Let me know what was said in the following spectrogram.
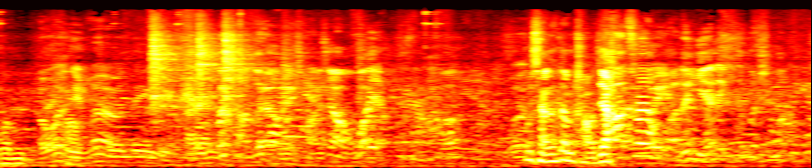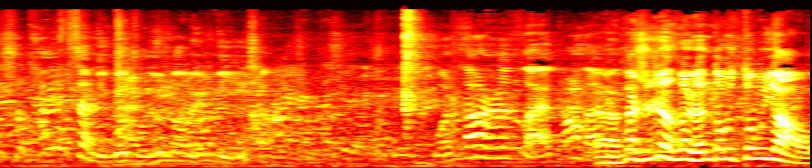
我们等会你问问那个女孩我不想跟他们吵架，我也不想和。不想跟他们吵架他。在我的眼里根本什么都不是，他在美国主流社会没什么影响。我是当时来，刚来。呃，但是任何人都都要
